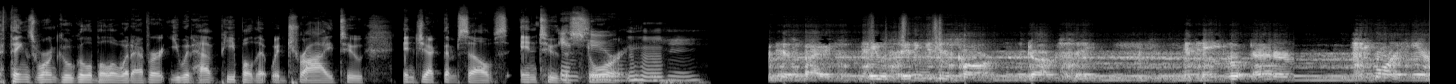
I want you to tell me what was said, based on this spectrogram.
things weren't Googleable or whatever, you would have people that would try to inject themselves into the into story. Mhm. his face. He was sitting in his car in the driver's seat, and he looked at her. She wanted him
